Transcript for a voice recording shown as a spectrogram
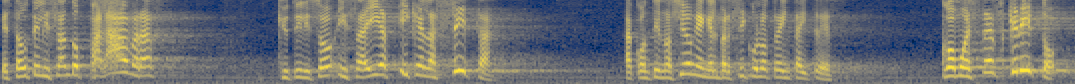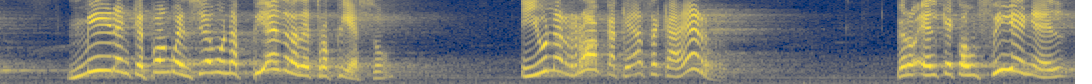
Está utilizando palabras que utilizó Isaías y que la cita a continuación en el versículo 33. Como está escrito, miren que pongo en Sion una piedra de tropiezo y una roca que hace caer. Pero el que confíe en él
